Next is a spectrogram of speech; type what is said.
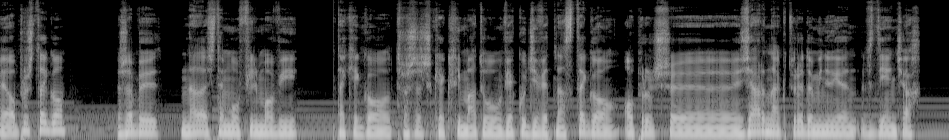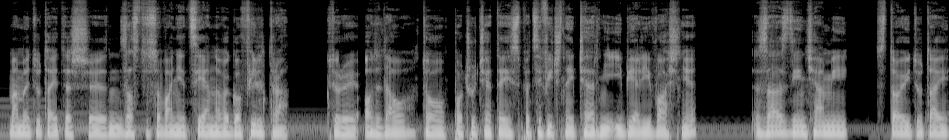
E, oprócz tego, żeby nadać temu filmowi takiego troszeczkę klimatu wieku XIX, oprócz e, ziarna, które dominuje w zdjęciach, mamy tutaj też e, zastosowanie cyjanowego filtra, który oddał to poczucie tej specyficznej czerni i bieli właśnie. Za zdjęciami stoi tutaj,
